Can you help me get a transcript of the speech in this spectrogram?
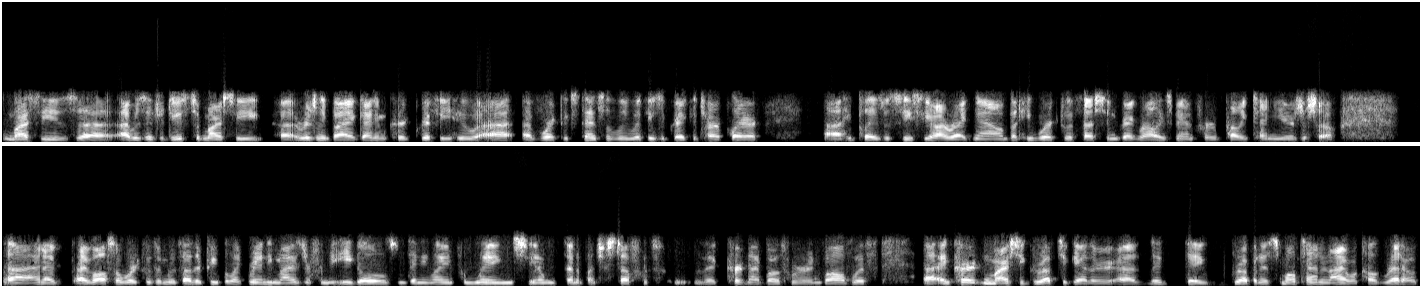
Marcy's. Uh, I was introduced to Marcy uh, originally by a guy named Kurt Griffey, who uh, I've worked extensively with. He's a great guitar player. Uh, he plays with CCR right now, but he worked with us in Gregg Rolie's band for probably ten years or so. Uh, and I've I've also worked with him with other people like Randy Meisner from the Eagles and Denny Laine from Wings. You know, we've done a bunch of stuff with that Kurt and I both were involved with. Uh, and Kurt and Marcy grew up together. Uh, they they grew up in a small town in Iowa called Red Oak.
